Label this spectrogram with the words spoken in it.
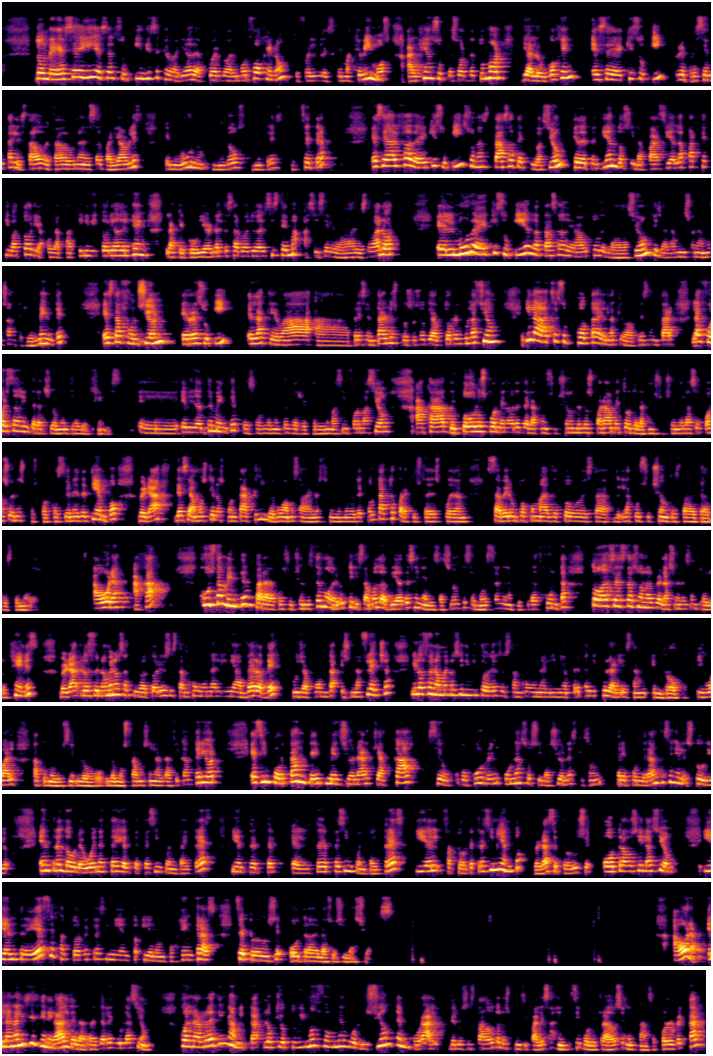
Donde SI es el subíndice que varía de acuerdo al morfógeno, que fue el esquema que vimos, al gen supresor de tumor y al oncogen, SX sub I representa el estado de cada una de esas variables, M1, M2, M3, etcétera. Ese alfa de X sub I son las tasas de activación que dependiendo si, la, si es la parte activatoria o la parte inhibitoria del gen la que gobierna el desarrollo del sistema, así se le va a dar ese valor. El mu de X sub I es la tasa de autodegradación, que ya la mencionamos anteriormente. Esta función R sub I es la que va a presentar los procesos de autorregulación y la H sub J es la que va a presentar la fuerza de interacción entre los genes. Eh, evidentemente, pues obviamente de requerir más información acá de todos los pormenores de la construcción de los parámetros, de la construcción de las ecuaciones, pues por cuestiones de tiempo, ¿verdad? Deseamos que nos contacten y luego vamos a dar nuestro número de contacto para que ustedes puedan saber un poco más de toda esta, la construcción que está detrás de este modelo. Ahora, acá, justamente para la construcción de este modelo utilizamos las vías de señalización que se muestran en la figura adjunta. Todas estas son las relaciones entre los genes, ¿verdad? Los fenómenos activatorios están con una línea verde, cuya punta es una flecha, y los fenómenos inhibitorios están con una línea perpendicular y están en rojo, igual a como lo, lo mostramos en la gráfica anterior. Es importante mencionar que acá se ocurren unas oscilaciones que son preponderantes en el estudio entre el WNT y el TP53 y entre el TP53 y el factor de crecimiento, ¿verdad? Se produce otra oscilación y entre ese factor de crecimiento y el oncogen CRAS se produce otra de las oscilaciones. Ahora, el análisis general de la red de regulación. Con la red dinámica, lo que obtuvimos fue una evolución temporal de los estados de los principales agentes involucrados en el cáncer colorectal.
